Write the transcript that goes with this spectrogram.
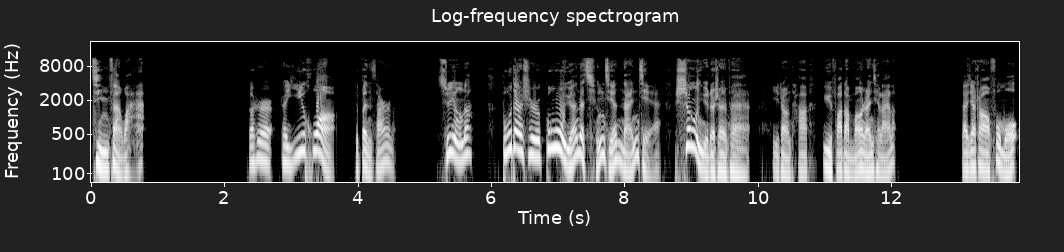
金饭碗。可是这一晃就奔三了，徐颖呢？不但是公务员的情节难解，剩女的身份也让他愈发的茫然起来了。再加上父母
